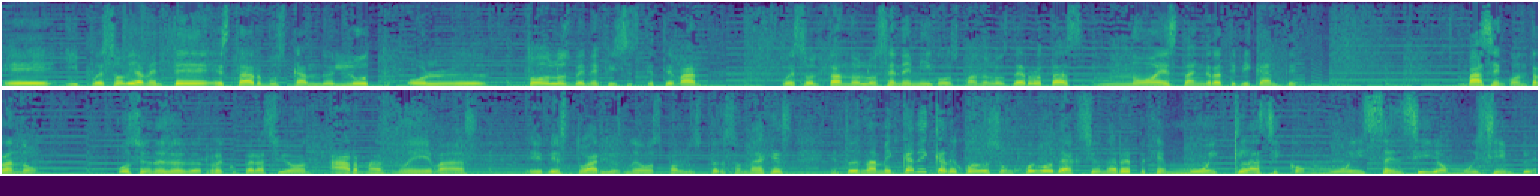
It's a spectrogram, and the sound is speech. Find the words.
Eh, y pues obviamente estar buscando el loot o todos los beneficios que te van pues soltando los enemigos cuando los derrotas no es tan gratificante. Vas encontrando pociones de recuperación, armas nuevas, eh, vestuarios nuevos para los personajes. Entonces la mecánica de juego es un juego de acción RPG muy clásico, muy sencillo, muy simple.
